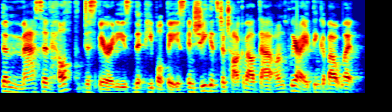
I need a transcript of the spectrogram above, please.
the massive health disparities that people face, and she gets to talk about that on Queer Eye. I think about what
